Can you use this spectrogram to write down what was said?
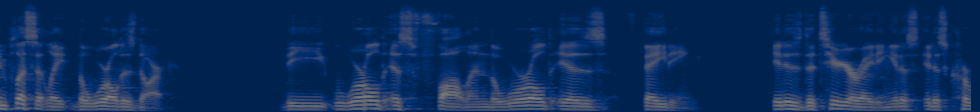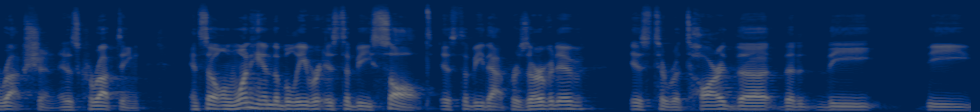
implicitly, the world is dark. The world is fallen. The world is fading. It is deteriorating. It is, it is corruption. It is corrupting. And so, on one hand, the believer is to be salt, is to be that preservative, is to retard the, the, the, the,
